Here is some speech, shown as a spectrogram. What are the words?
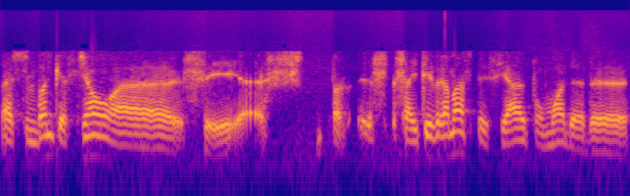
Ben, c'est une bonne question. Euh, c'est, euh, c'est- ça a été vraiment spécial pour moi de, de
